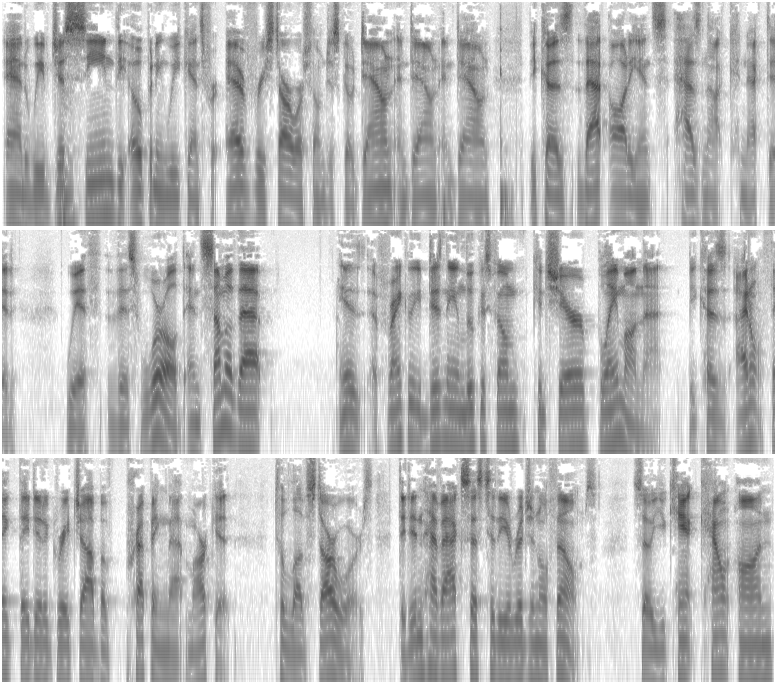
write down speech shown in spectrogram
And we've just mm-hmm. seen the opening weekends for every Star Wars film just go down and down and down because that audience has not connected with this world. And some of that is, frankly, Disney and Lucasfilm can share blame on that because I don't think they did a great job of prepping that market to love Star Wars. They didn't have access to the original films. So you can't count on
